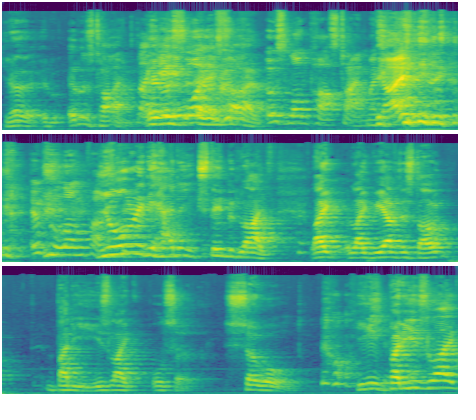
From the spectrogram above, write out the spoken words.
you know, it, it was time. Like it, was, it was, it was time. It was long past time, my guy. it was long past. You time. already had an extended life. Like, like we have this dog. buddy, he's like also so old. Oh, He, shit. but he's like,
